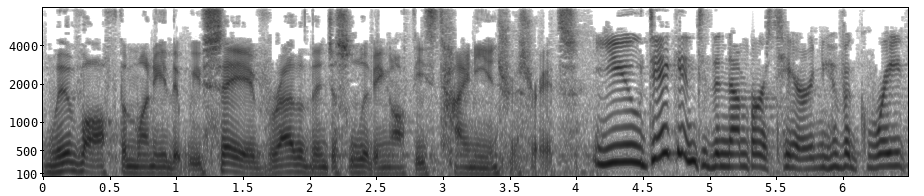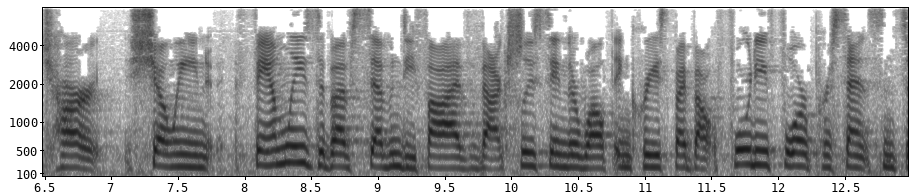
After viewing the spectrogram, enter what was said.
live off the money that we've saved rather than just living off these tiny interest rates. You dig into the numbers here and you have a great chart showing families above 75 have actually seen their wealth increase by about 44% since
